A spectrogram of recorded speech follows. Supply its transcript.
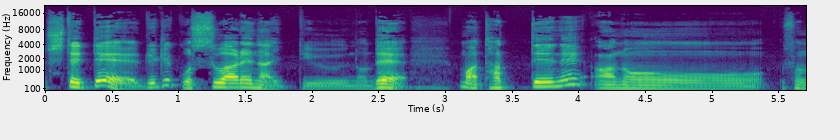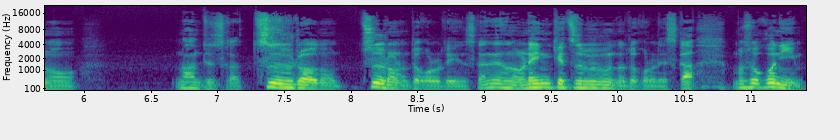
してて、で、結構座れないっていうので、まあ、立ってね、あのー、その、なんですか、通路の、通路のところでいいんですかね、その連結部分のところですか、まあ、そこに、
